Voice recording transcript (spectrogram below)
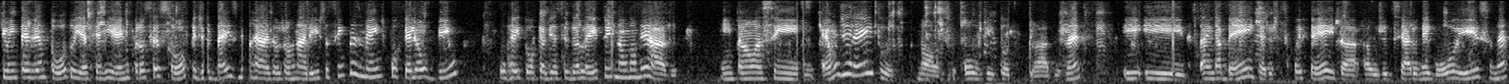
que o interventor do IFRN processou, pedindo 10 mil reais ao jornalista simplesmente porque ele ouviu o reitor que havia sido eleito e não nomeado. Então, assim, é um direito nosso ouvir todos os lados, né? E, e ainda bem que a justiça foi feita, o judiciário negou isso, né?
